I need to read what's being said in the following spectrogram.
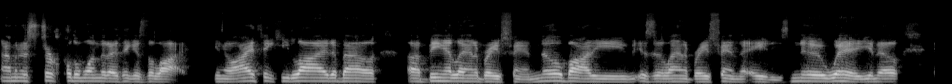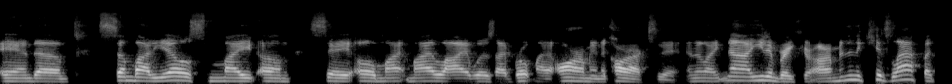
I'm going to circle the one that I think is the lie. You know, I think he lied about uh, being Atlanta Braves fan. Nobody is an Atlanta Braves fan in the 80s. No way, you know. And um, somebody else might um, say, oh, my, my lie was I broke my arm in a car accident. And they're like, nah, you didn't break your arm. And then the kids laugh, but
